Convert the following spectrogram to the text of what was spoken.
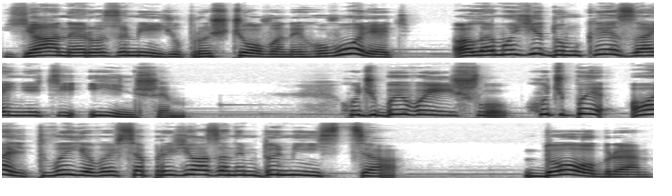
Я не розумію, про що вони говорять, але мої думки зайняті іншим. Хоч би вийшло, хоч би Альт виявився прив'язаним до місця. Добре,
